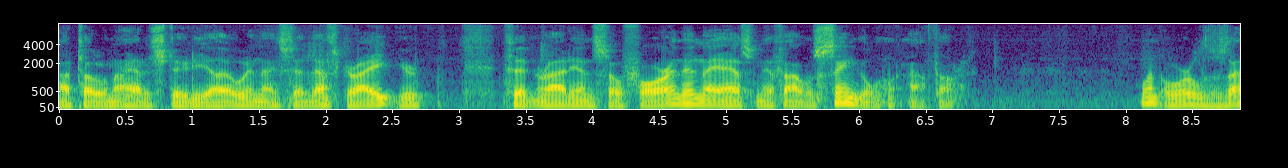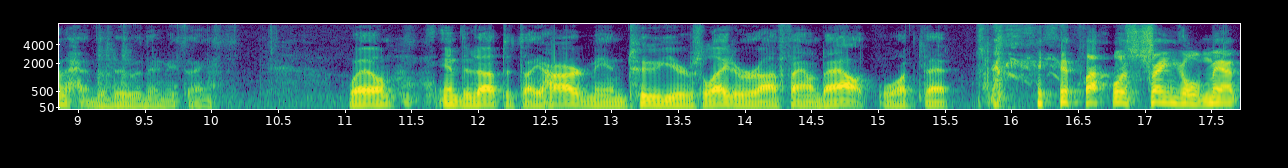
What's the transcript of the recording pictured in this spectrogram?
I told them I had a studio. And they said, that's great. You're fitting right in so far. And then they asked me if I was single. And I thought, what in the world does that have to do with anything? Well, ended up that they hired me, and two years later, I found out what that if I was single meant.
